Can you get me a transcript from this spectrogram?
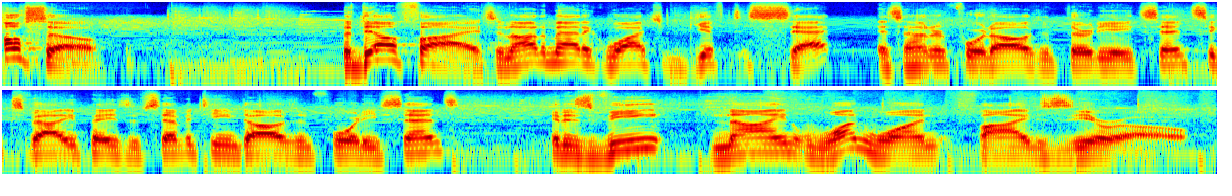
Also, the Delphi, it's an automatic watch gift set. It's $104.38, six value pays of $17.40. It is V91150.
